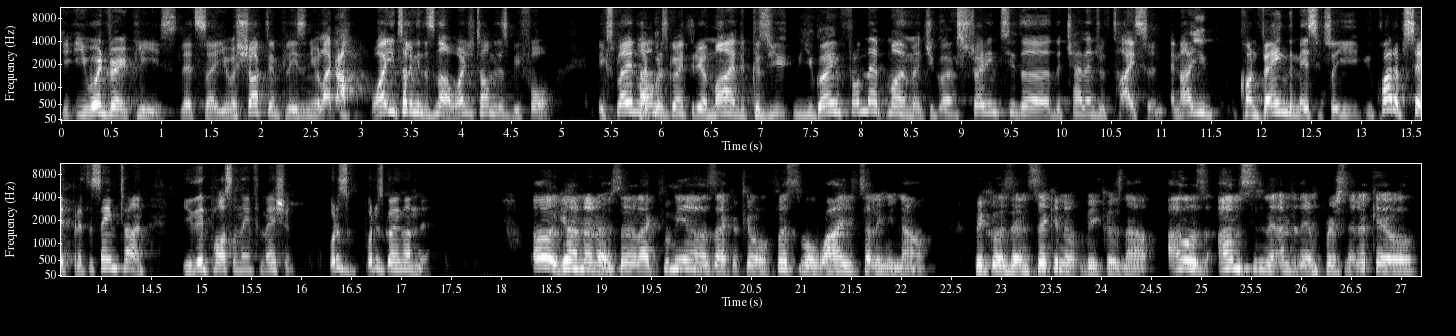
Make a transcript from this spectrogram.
you weren't very pleased. Let's say you were shocked and pleased, and you're like, ah, why are you telling me this now? Why didn't you tell me this before? Explain like what is going through your mind because you you're going from that moment, you're going straight into the the challenge with Tyson, and now you conveying the message. So you, you're quite upset, but at the same time, you then pass on the information. What is what is going on there? Oh yeah, no, no. So like for me, I was like, okay, well, first of all, why are you telling me now? Because then, second of because now I was I'm sitting there under the impression that okay, well,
